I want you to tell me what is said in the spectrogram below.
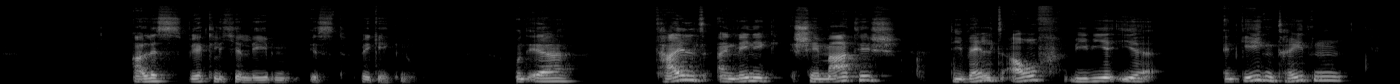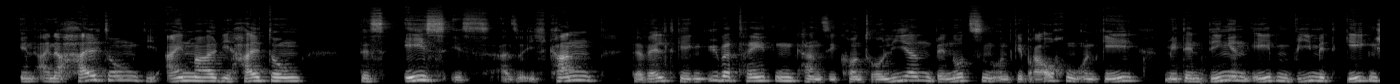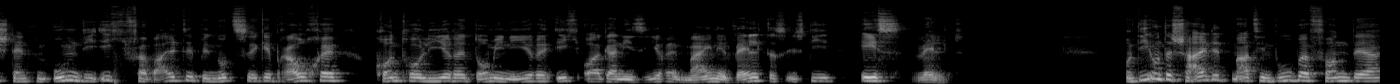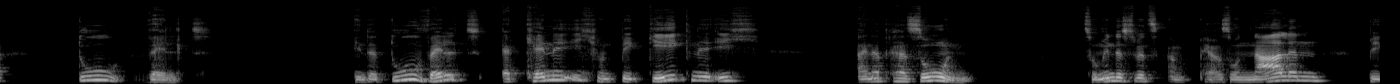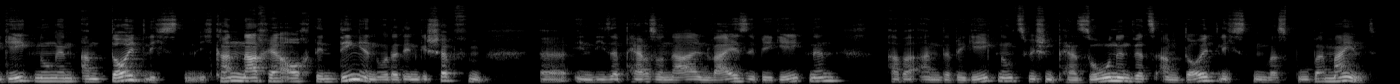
alles wirkliche Leben ist Begegnung. Und er teilt ein wenig schematisch die Welt auf, wie wir ihr entgegentreten in einer Haltung, die einmal die Haltung des Es ist. Also ich kann der Welt gegenübertreten, kann sie kontrollieren, benutzen und gebrauchen und gehe mit den Dingen eben wie mit Gegenständen um, die ich verwalte, benutze, gebrauche, kontrolliere, dominiere, ich organisiere meine Welt, das ist die Es-Welt. Und die unterscheidet Martin Buber von der Du-Welt. In der Du-Welt erkenne ich und begegne ich einer Person. Zumindest wird es am personalen Begegnungen am deutlichsten. Ich kann nachher auch den Dingen oder den Geschöpfen äh, in dieser personalen Weise begegnen, aber an der Begegnung zwischen Personen wird es am deutlichsten, was Buber meint.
